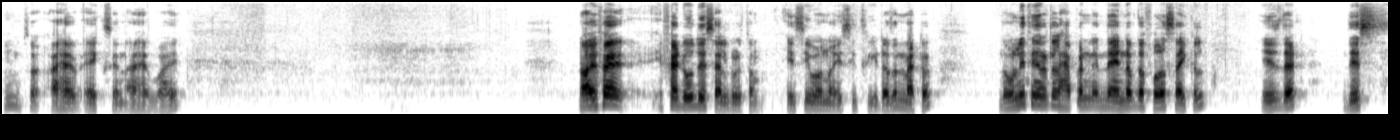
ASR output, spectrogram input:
Hmm, so, I have x and I have y. Now, if I if I do this algorithm AC 1 or AC 3 does not matter, the only thing that will happen in the end of the first cycle is that this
